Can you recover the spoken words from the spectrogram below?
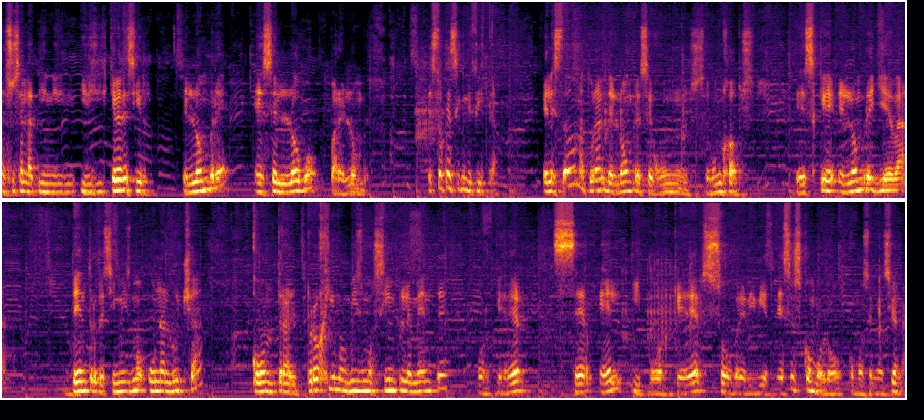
eso es en latín, y, quiere decir, el hombre es el lobo para el hombre. ¿Esto qué significa? El estado natural del hombre, según, según Hobbes, es que el hombre lleva dentro de sí mismo una lucha contra el prójimo mismo simplemente por querer ser él y por querer sobrevivir. Eso es como, lo, como se menciona.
